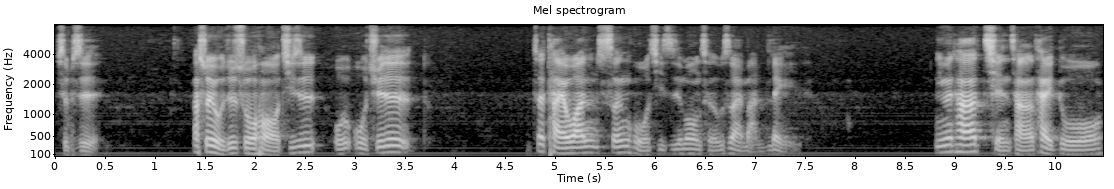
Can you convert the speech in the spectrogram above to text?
是不是？那所以我就说哈，其实我我觉得在台湾生活，其实某种程度是还蛮累的，因为它潜藏了太多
